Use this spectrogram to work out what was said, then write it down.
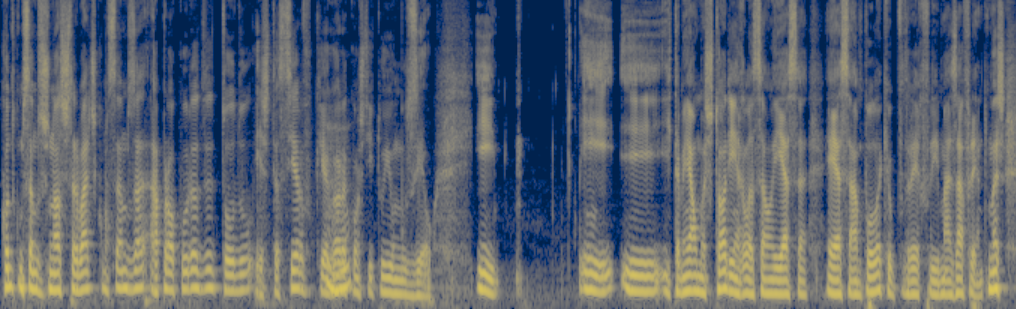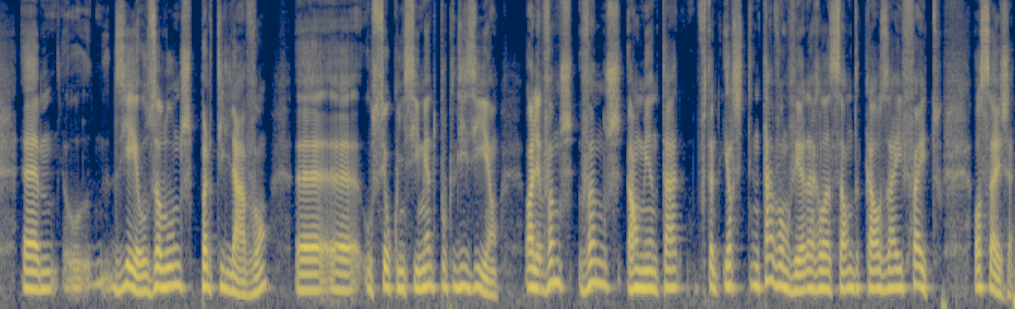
quando começamos os nossos trabalhos, começamos a, à procura de todo este acervo que agora uhum. constitui o museu. E e, e, e, também há uma história em relação a essa, a essa ampola que eu poderei referir mais à frente. Mas um, dizia eu, os alunos partilhavam uh, uh, o seu conhecimento porque diziam: olha, vamos, vamos aumentar. Portanto, eles tentavam ver a relação de causa a efeito. Ou seja,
